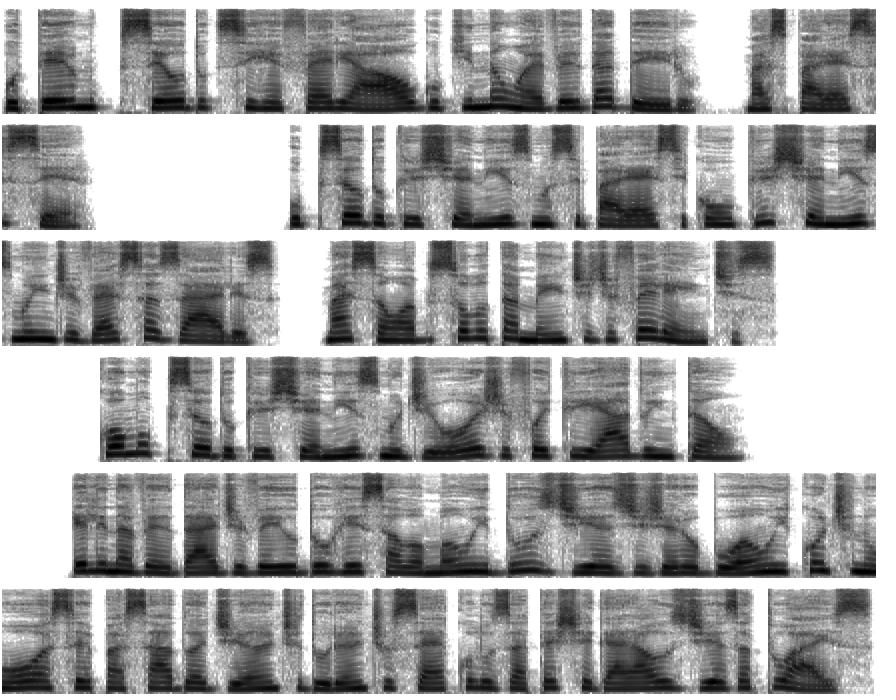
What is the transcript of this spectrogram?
O termo pseudo se refere a algo que não é verdadeiro, mas parece ser. O pseudo-cristianismo se parece com o cristianismo em diversas áreas, mas são absolutamente diferentes. Como o pseudo-cristianismo de hoje foi criado então? Ele na verdade veio do rei Salomão e dos dias de Jeroboão e continuou a ser passado adiante durante os séculos até chegar aos dias atuais.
